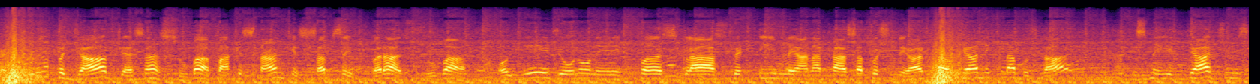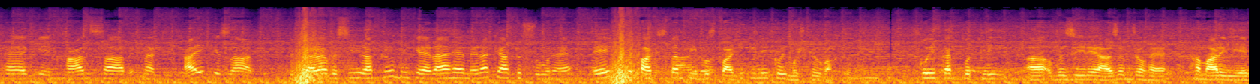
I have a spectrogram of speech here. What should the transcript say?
کریں گے۔ پنجاب جیسا صوبہ پاکستان کے سب سے بڑا صوبہ، اور یہ جو انہوں نے ایک فرسٹ کلاس پہ ٹیم لے آنا تھا، سب کچھ تیار تھا، کیا نکلا بزدار؟ اس میں یہ کیا چیز ہے کہ خان صاحب اتنا ٹھائی کے ساتھ بیچارہ وسیر اکرم بھی کہہ رہا ہے، میرا کیا قصور ہے؟ ایک تو پاکستان پیپلز پارٹی کے لیے کوئی مشکل وقت نہیں ہے۔ کوئی کت پتلی وزیر اعظم جو ہے، ہمارے لیے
